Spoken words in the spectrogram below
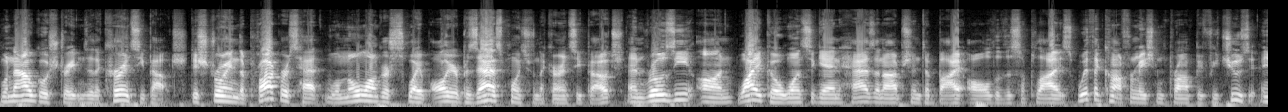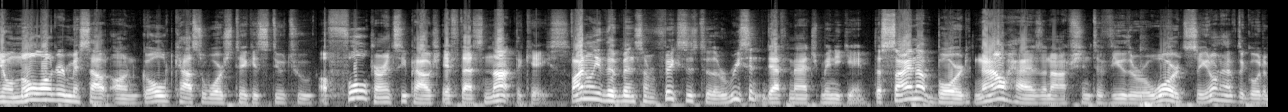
will now go straight into the currency pouch. Destroying the progress hat will no longer swipe all your pizzazz points from the currency pouch, and Rosie on Waiko once again has an option to buy all of the supplies with a confirmation prompt if you choose it. And you'll no longer miss out on gold Castle Wars tickets due to a full currency pouch if that's not the case. Finally, there have been some fixes to the recent deathmatch minigame. The sign up board now has an option to view the rewards so you don't have to go to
